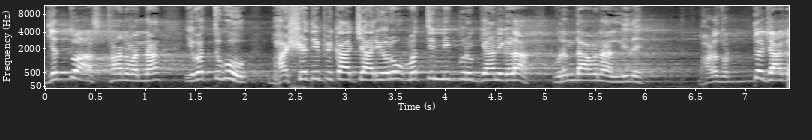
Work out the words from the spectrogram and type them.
ಗೆದ್ದು ಆ ಸ್ಥಾನವನ್ನು ಇವತ್ತಿಗೂ ಭಾಷ್ಯದೀಪಿಕಾಚಾರ್ಯರು ಮತ್ತಿನ್ನಿಬ್ಬರು ಜ್ಞಾನಿಗಳ ವೃಂದಾವನ ಅಲ್ಲಿದೆ. ಬಹಳ ದೊಡ್ಡ ಜಾಗ.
